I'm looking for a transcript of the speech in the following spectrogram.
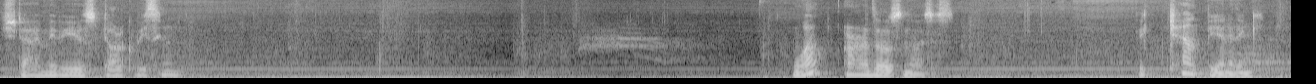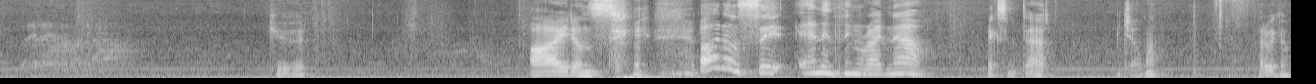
Should I maybe use dark vision? What are those noises? They can't be anything good. I don't see I don't see anything right now. Except that. Which I want. There we go.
